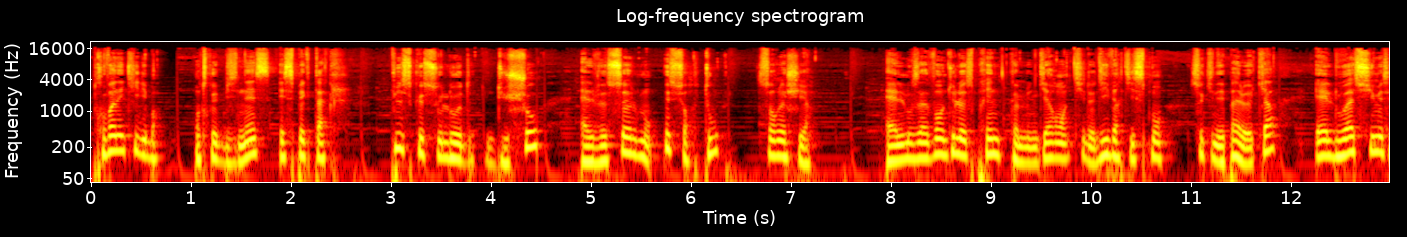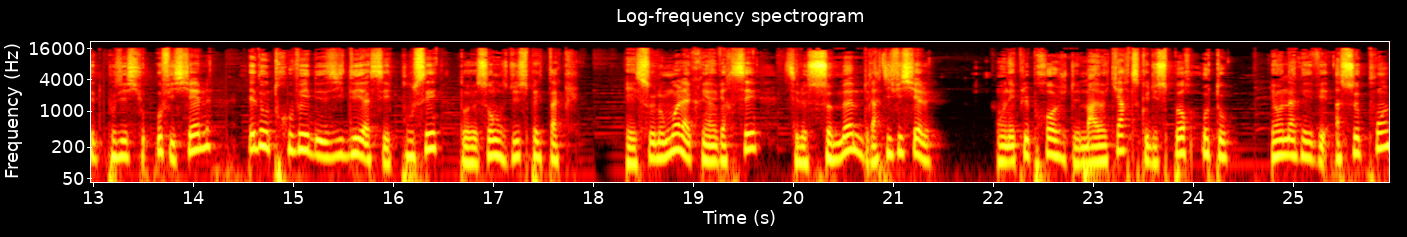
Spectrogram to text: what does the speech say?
trouver un équilibre entre business et spectacle, puisque sous l'aude du show, elle veut seulement et surtout s'enrichir. Elle nous a vendu le sprint comme une garantie de divertissement, ce qui n'est pas le cas, et elle doit assumer cette position officielle et donc trouver des idées assez poussées dans le sens du spectacle. Et selon moi, la grille inversée, c'est le summum de l'artificiel. On est plus proche de Mario Kart que du sport auto. Et en arriver à ce point,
